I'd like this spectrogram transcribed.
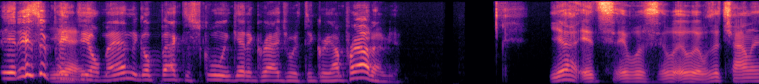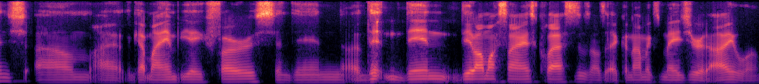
it is a big yeah. deal, man, to go back to school and get a graduate degree. I'm proud of you. Yeah, it's it was it, it was a challenge. Um, I got my MBA first, and then uh, then then did all my science classes. I was an economics major at Iowa,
